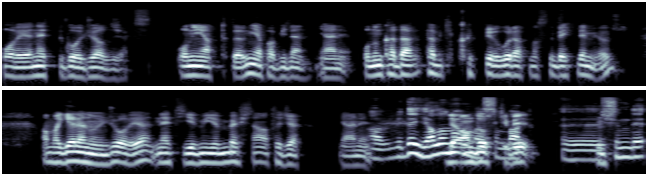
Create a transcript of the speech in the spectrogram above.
Oraya net bir golcü alacaksın. Onun yaptıklarını yapabilen. Yani onun kadar tabii ki 41 gol atmasını beklemiyoruz. Ama gelen oyuncu oraya net 20-25 tane atacak. Yani Abi bir de yalan olmasın. gibi bak e, Hı, şimdi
